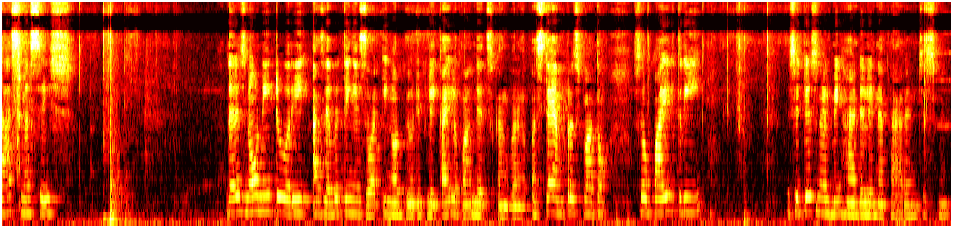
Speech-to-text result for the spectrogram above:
last message there is no need to worry worry everything is working out beautifully கையில் குழந்தை வச்சுருக்காங்க பாருங்க. ஃபஸ்ட்டே எம்ப்ரெஸ் பார்த்தோம். So pile three the situation will be handle in a fair and judgement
